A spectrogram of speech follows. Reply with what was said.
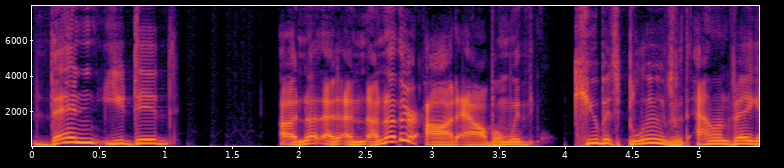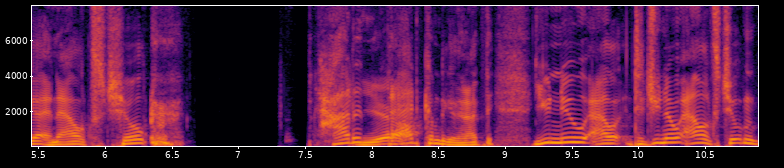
then you did another another odd album with Cubist Blues with Alan Vega and Alex Chilton. How did Yeah. that come together? And I think you knew Alex. Did you know Alex Chilton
